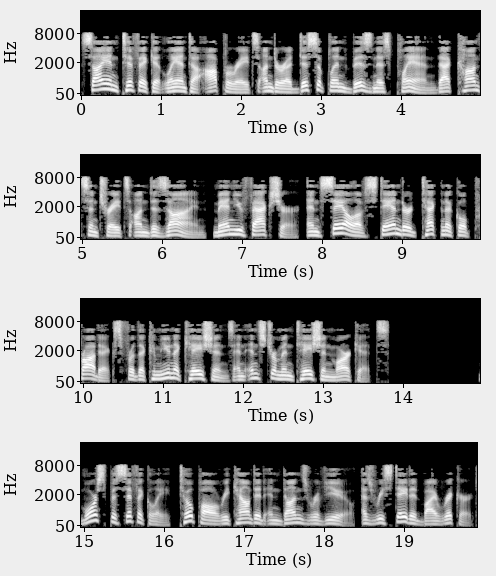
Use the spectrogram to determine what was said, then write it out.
Scientific Atlanta operates under a disciplined business plan that concentrates on design, manufacture, and sale of standard technical products for the communications and instrumentation markets. More specifically, Topol recounted in Dun's review, as restated by Rickert,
